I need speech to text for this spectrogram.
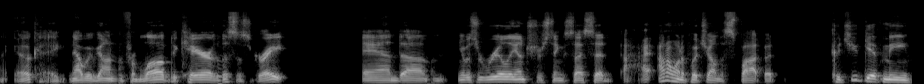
Like, okay, now we've gone from love to care. This is great. And um, it was really interesting. So I said, I, I don't want to put you on the spot, but could you give me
